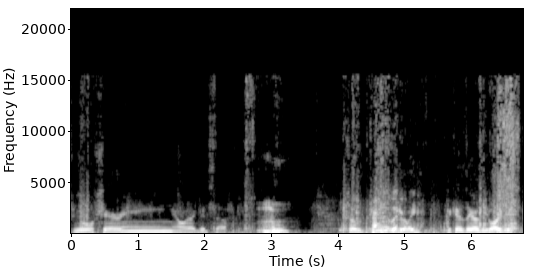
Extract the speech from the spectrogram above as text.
fuel sharing, know, all that good stuff. so China literally, because they are the largest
